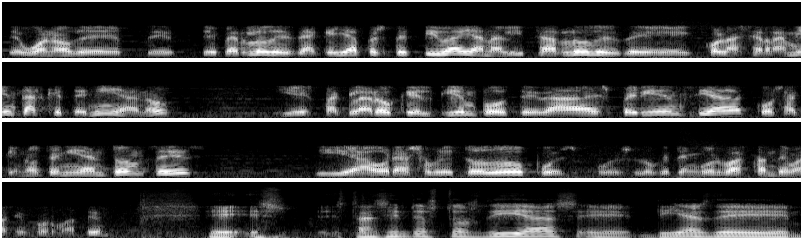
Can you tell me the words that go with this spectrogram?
de, bueno, de- de verlo desde aquella perspectiva y analizarlo desde con las herramientas que tenía, ¿no? Y está claro que el tiempo te da experiencia, cosa que no tenía entonces, y ahora sobre todo, pues, pues lo que tengo es bastante más información. Eh, es- están siendo estos días eh, días de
